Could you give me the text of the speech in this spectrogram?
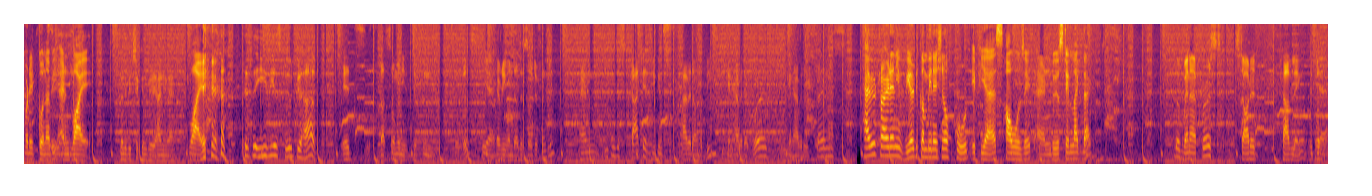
what it gonna be and why? It's to be chicken biryani, man. Why? it's the easiest food to have. It's, it's got so many different flavors. Yeah. Everyone does it so differently. And you can just pack it. You can have it on the beach. You can have it at work. You can have it with friends. Have you tried any weird combination of food? If yes, how was it? And do you still like that? Look, when I first started traveling, it was Yeah.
